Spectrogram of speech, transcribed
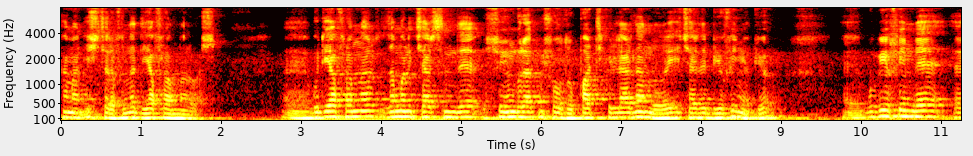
hemen iç tarafında diyaframlar var. Ee, bu diyaframlar zaman içerisinde suyun bırakmış olduğu partiküllerden dolayı içeride biyofilm yapıyor. Ee, bu biyofilm de e,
